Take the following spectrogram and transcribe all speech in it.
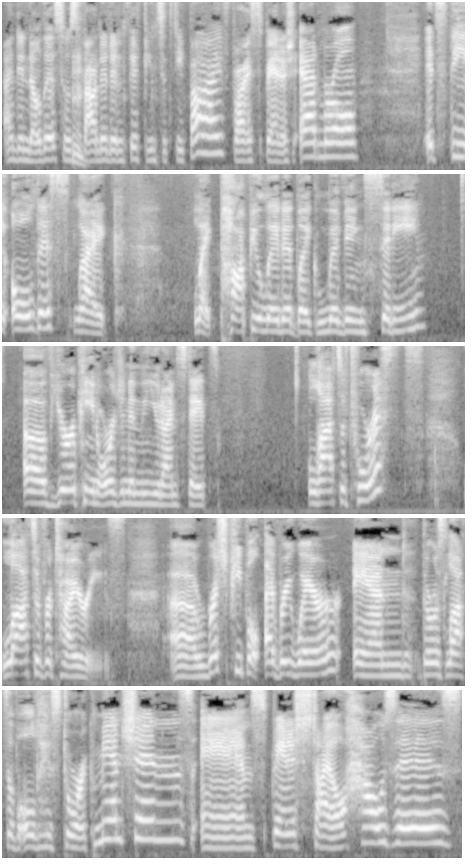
I didn't know this. It was founded in 1565 by a Spanish admiral. It's the oldest, like, like populated, like living city of European origin in the United States. Lots of tourists, lots of retirees uh, rich people everywhere, and there was lots of old historic mansions and Spanish style houses.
